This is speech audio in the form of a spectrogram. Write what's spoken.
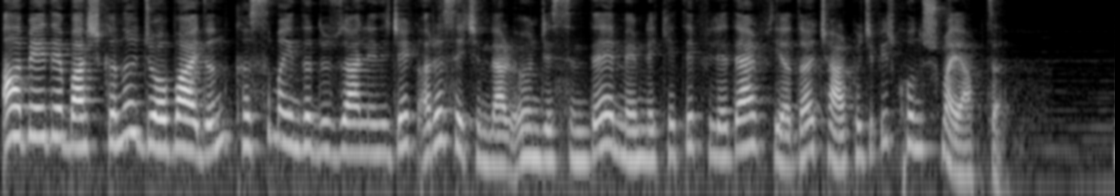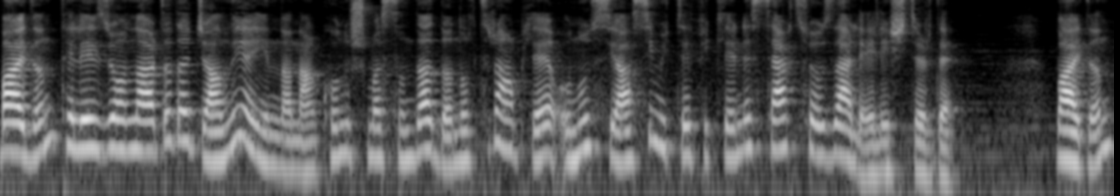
ABD Başkanı Joe Biden, Kasım ayında düzenlenecek ara seçimler öncesinde memleketi Philadelphia'da çarpıcı bir konuşma yaptı. Biden, televizyonlarda da canlı yayınlanan konuşmasında Donald Trump ile onun siyasi müttefiklerini sert sözlerle eleştirdi. Biden,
